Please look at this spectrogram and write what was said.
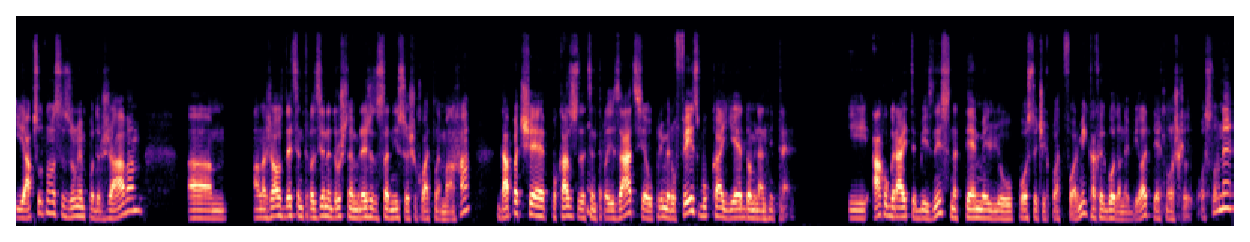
i apsolutno vas razumijem, podržavam, um, ali nažalost decentralizirane društvene mreže za sad nisu još uhvatile maha. Dapače, pokazuje se da centralizacija u primjeru Facebooka je dominantni trend. I ako gradite biznis na temelju postojećih platformi, kakve god one bile, tehnološke ili poslovne,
